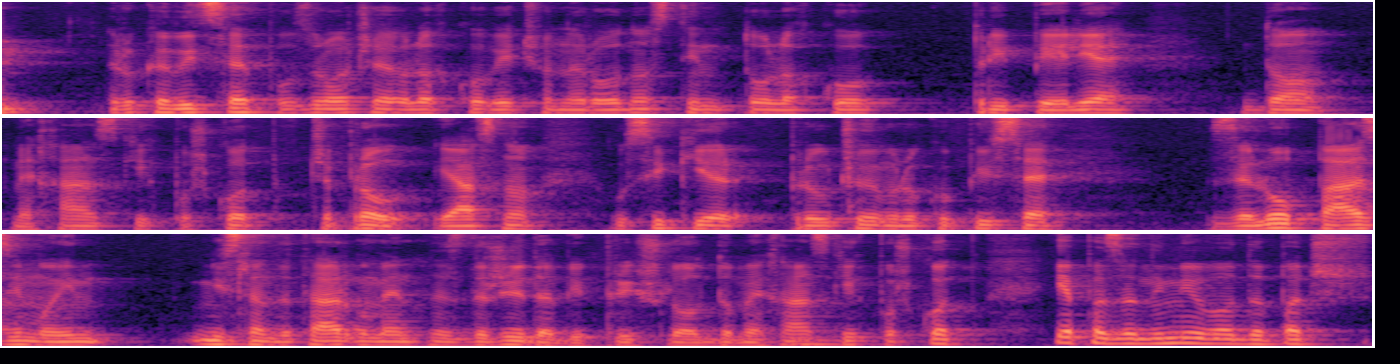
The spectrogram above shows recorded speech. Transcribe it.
rokavice povzročajo lahko večjo nerodnost in to lahko pripelje do mehanskih poškodb. Čeprav, jasno, vsi, ki preučujemo rokopise, zelo pazimo in mislim, da ta argument ne zdrži, da bi prišlo do mehanskih poškodb. Je pa zanimivo, da pač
